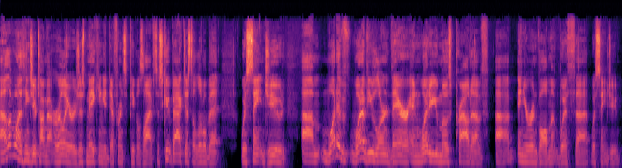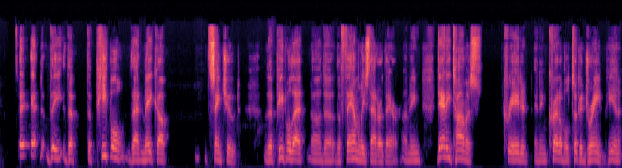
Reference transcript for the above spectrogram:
I love one of the things you were talking about earlier is just making a difference in people's lives. To scoot back just a little bit with St. Jude, um, what have what have you learned there, and what are you most proud of uh, in your involvement with uh, with St. Jude? It, it, the the the people that make up St. Jude the people that uh, the the families that are there. I mean, Danny Thomas created an incredible took a dream. He and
